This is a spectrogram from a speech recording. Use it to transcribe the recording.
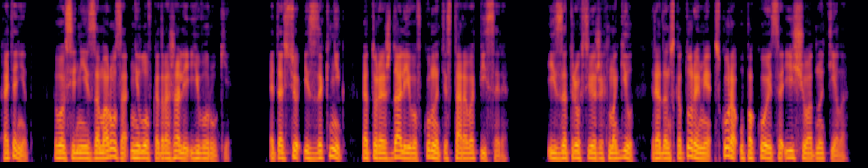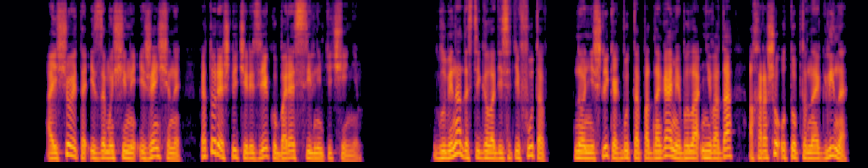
Хотя нет, вовсе не из-за мороза неловко дрожали его руки. Это все из-за книг, которые ждали его в комнате старого писаря. Из-за трех свежих могил, рядом с которыми скоро упокоится еще одно тело. А еще это из-за мужчины и женщины, которые шли через реку, борясь с сильным течением. Глубина достигала 10 футов, но они шли, как будто под ногами была не вода, а хорошо утоптанная глина,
